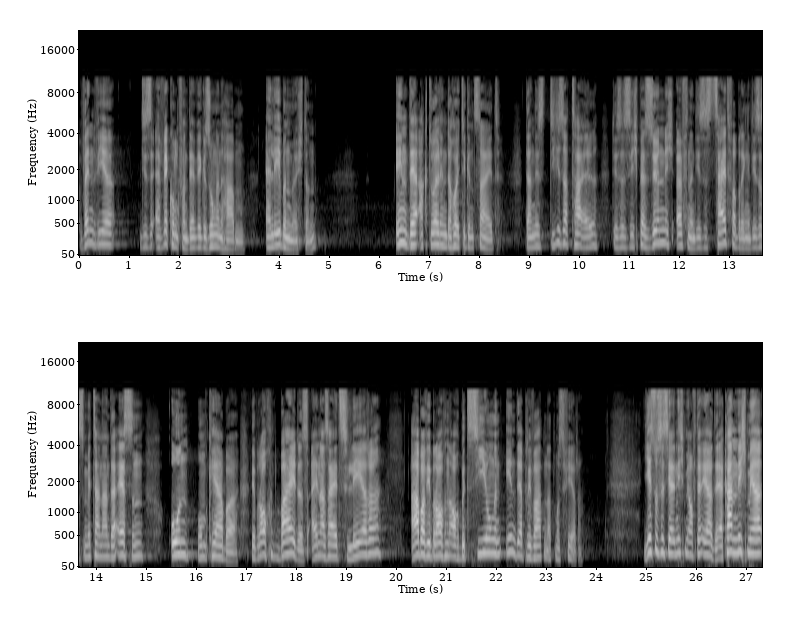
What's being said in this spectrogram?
wenn wir diese Erweckung, von der wir gesungen haben, erleben möchten, in der aktuellen, in der heutigen Zeit, dann ist dieser Teil, dieses sich persönlich öffnen, dieses Zeitverbringen, dieses Miteinander essen, unumkehrbar. Wir brauchen beides. Einerseits Lehre, aber wir brauchen auch Beziehungen in der privaten Atmosphäre. Jesus ist ja nicht mehr auf der Erde. Er kann nicht mehr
